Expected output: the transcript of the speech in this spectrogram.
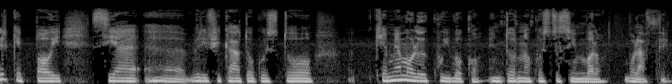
Perché poi si è eh, verificato questo, chiamiamolo equivoco, intorno a questo simbolo, Bolaffi?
